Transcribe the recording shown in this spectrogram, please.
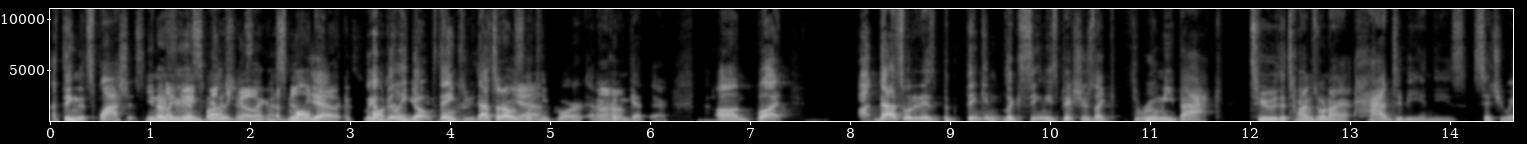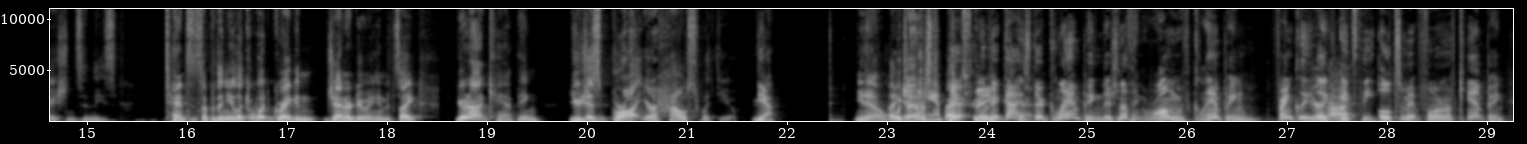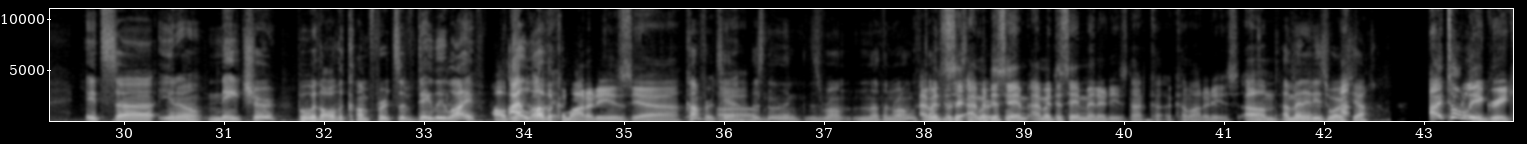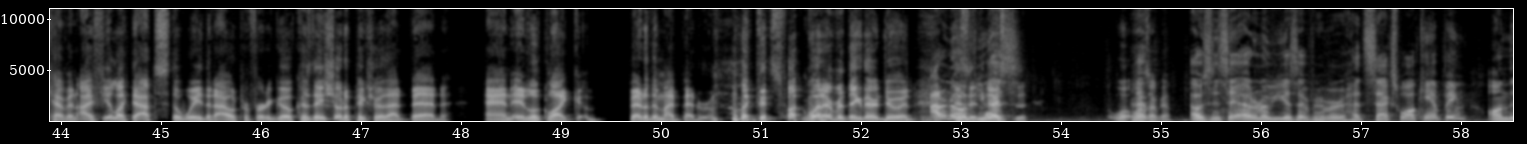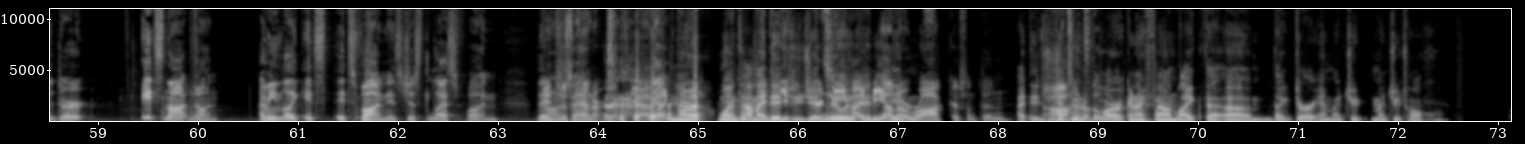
a thing that splashes. You know Like what I mean? Billy goat, like a, a small Billy yeah, goat. like a, like a Billy goat. goat. Thank you. That's what I was Yeah. looking for, and I Uh-huh. couldn't get there. Um, but that's what it is. But thinking, like seeing these pictures, like threw me back to the times when I had to be in these situations, in these tents and stuff. But then you look at what Greg and Jen are doing, and it's like you're not camping. You just brought your house with you. Yeah. You know, Like, which I respect. They're, they're- guys, they're glamping. There's nothing wrong with glamping. Frankly, You're like not- it's the ultimate form of camping. It's uh, you know, nature, but with all the comforts of daily life. All the, I all love the it. commodities. Yeah. comforts, yeah. Um, There's nothing. There's wrong. Nothing wrong with. I meant to say. I meant word. to say. I meant to say amenities, not co- commodities. Um, amenities works. Yeah. I totally agree, Kevin. I feel like that's the way that I would prefer to go because they showed a picture of that bed and it looked like better than my bedroom. like this fuck whatever thing they're doing. I don't know if you nice guys. to- what, what's have- up, Kevin? I was gonna say I don't know if you guys have ever had sex while camping on the dirt. It's not No. fun. I mean, like it's it's fun. It's just less fun. Than It on just kind of hurts. Yeah, Yeah. like No, one time I did you- jujitsu. your knee might in- be on a rock or something. I did Oh, jujitsu in a park, worst. and I found like the um like dirt in my ju- my jute hole.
